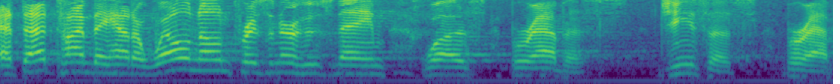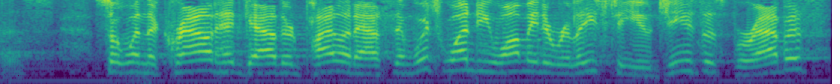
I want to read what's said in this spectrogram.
At that time, they had a well known prisoner whose name was Barabbas, Jesus Barabbas. So when the crowd had gathered, Pilate asked them, Which one do you want me to release to you, Jesus Barabbas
